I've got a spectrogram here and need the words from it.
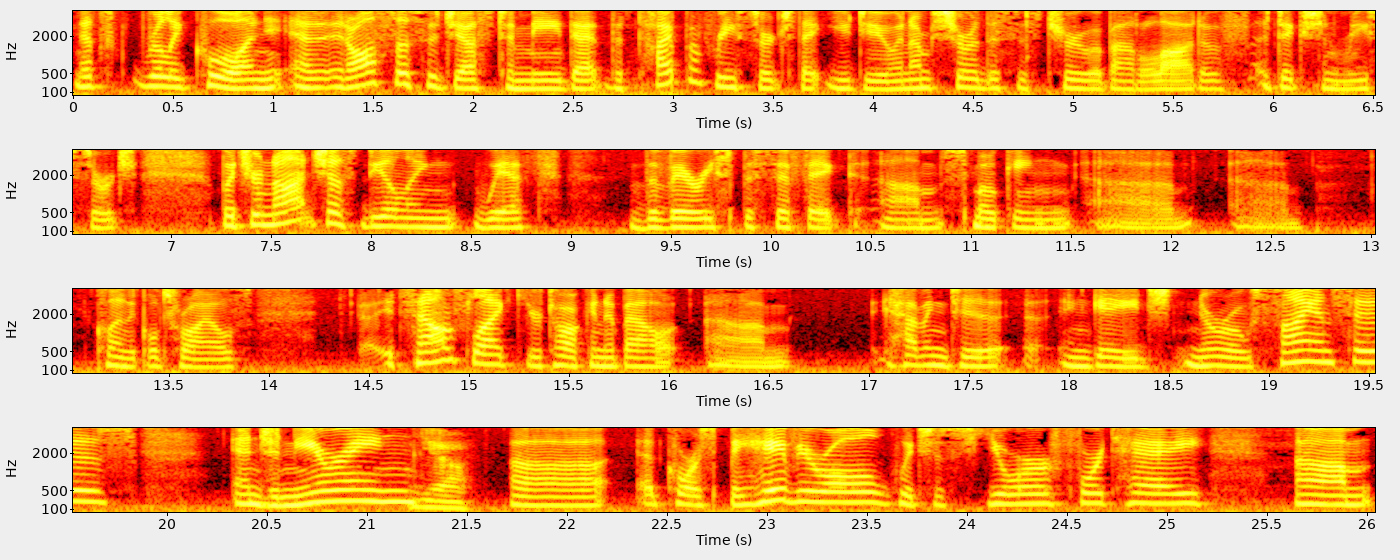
That's really cool. And, and, it also suggests to me that the type of research that you do, and I'm sure this is true about a lot of addiction research, but you're not just dealing with the very specific um, smoking uh, uh, clinical trials it sounds like you're talking about um, having to engage neurosciences, engineering, yeah. Uh, of course, behavioral, which is your forte. Um,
